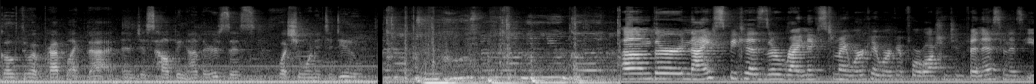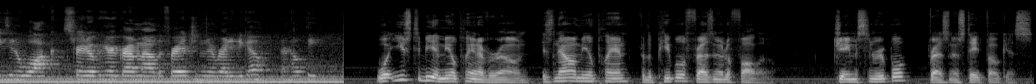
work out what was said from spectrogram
go through a prep like that and just helping others is what she wanted to do. Um, they're nice because they're right next to my work. I work at Fort Washington Fitness and it's easy to walk straight over here, grab them out of the fridge, and they're ready to go. They're healthy. What used to be a meal plan of her own is now a meal plan for the people of Fresno to follow. Jameson Ruppel, Fresno State Focus.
